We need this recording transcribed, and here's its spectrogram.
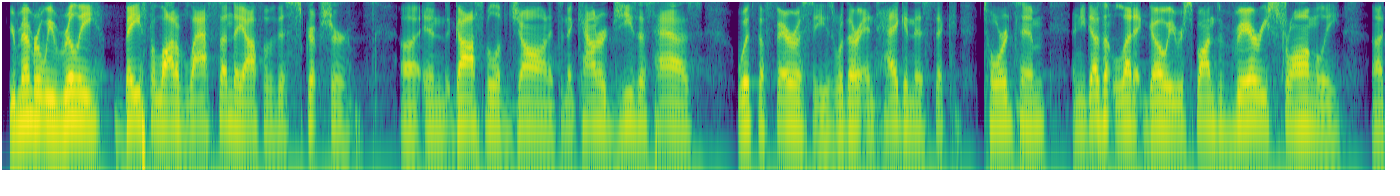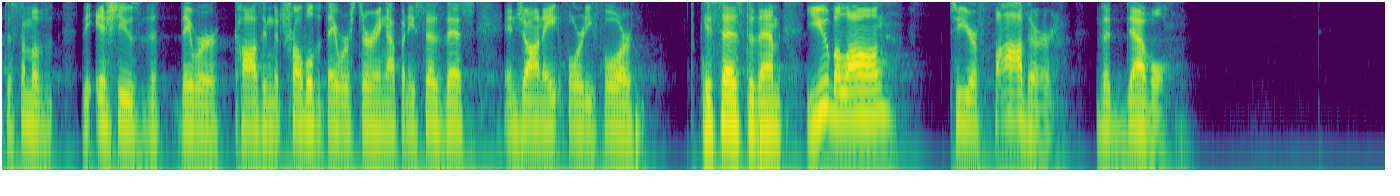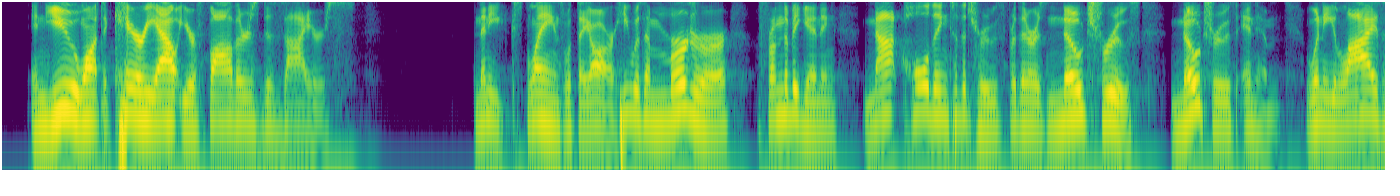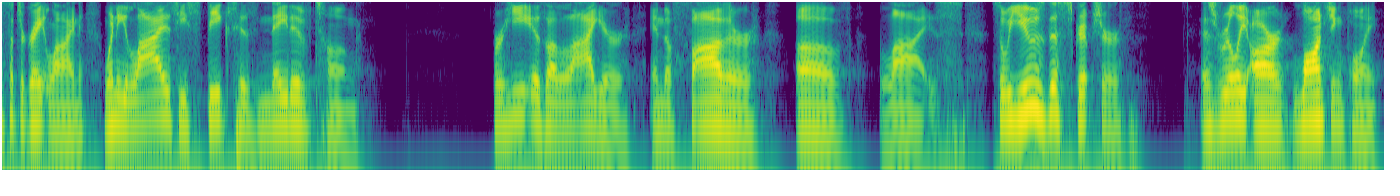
You remember, we really based a lot of last Sunday off of this scripture uh, in the Gospel of John. It's an encounter Jesus has with the Pharisees, where they're antagonistic towards him, and he doesn't let it go. He responds very strongly uh, to some of the issues that they were causing, the trouble that they were stirring up. And he says this in John 8 44. He says to them, You belong to your father, the devil. And you want to carry out your father's desires. And then he explains what they are. He was a murderer from the beginning, not holding to the truth, for there is no truth, no truth in him. When he lies, it's such a great line. When he lies, he speaks his native tongue. For he is a liar and the father of lies. So we use this scripture as really our launching point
